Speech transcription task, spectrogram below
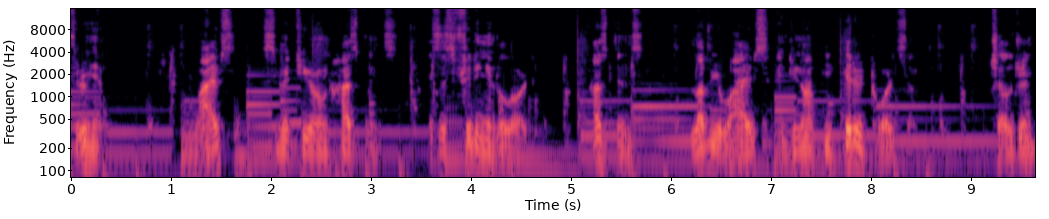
through him. Wives, submit to your own husbands, as is fitting in the Lord. Husbands, love your wives and do not be bitter towards them. Children,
